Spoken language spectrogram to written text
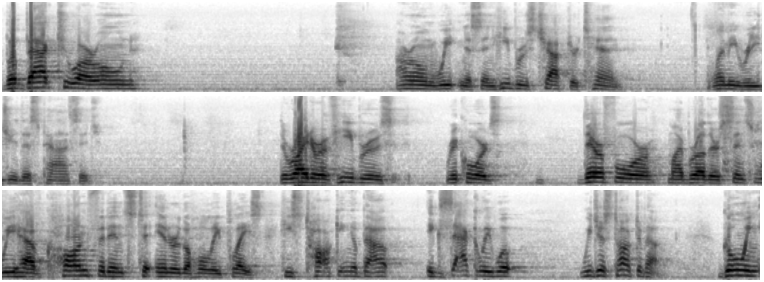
But back to our own our own weakness in Hebrews chapter 10. Let me read you this passage. The writer of Hebrews records, Therefore, my brothers, since we have confidence to enter the holy place, he's talking about exactly what we just talked about going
